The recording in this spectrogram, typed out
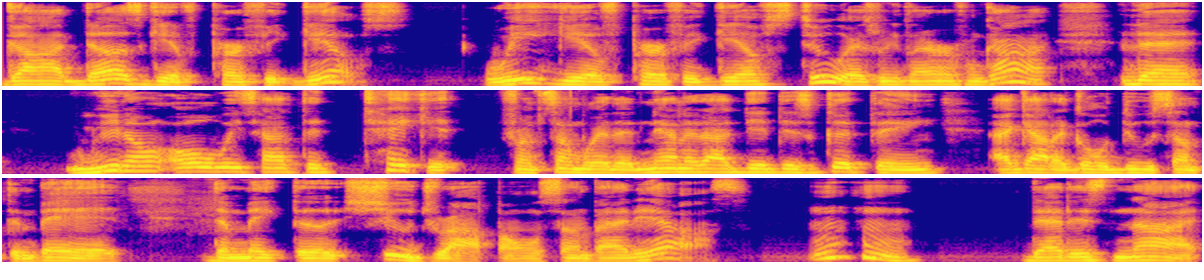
God does give perfect gifts. We give perfect gifts too, as we learn from God, that we don't always have to take it from somewhere that now that I did this good thing, I got to go do something bad to make the shoe drop on somebody else. Mm-mm. That is not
